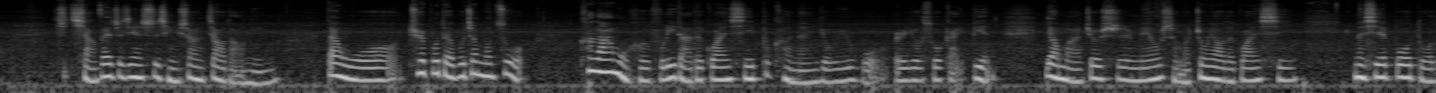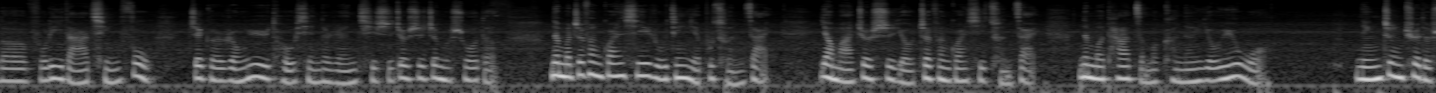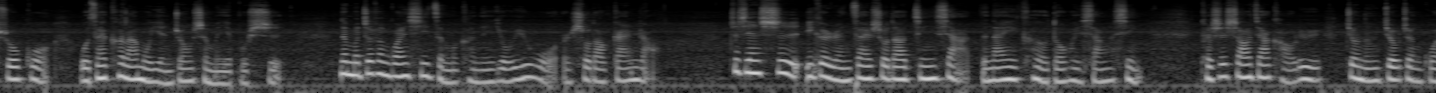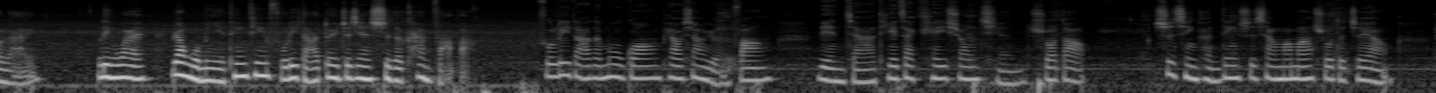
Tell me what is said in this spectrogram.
想在这件事情上教导您，但我却不得不这么做。克拉姆和弗利达的关系不可能由于我而有所改变。要么就是没有什么重要的关系。那些剥夺了弗利达情妇这个荣誉头衔的人，其实就是这么说的。那么这份关系如今也不存在。要么就是有这份关系存在。那么他怎么可能由于我？您正确的说过，我在克拉姆眼中什么也不是。那么这份关系怎么可能由于我而受到干扰？这件事，一个人在受到惊吓的那一刻都会相信。可是稍加考虑就能纠正过来。另外，让我们也听听弗利达对这件事的看法吧。弗利达的目光飘向远方，脸颊贴在 K 胸前，说道：“事情肯定是像妈妈说的这样，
